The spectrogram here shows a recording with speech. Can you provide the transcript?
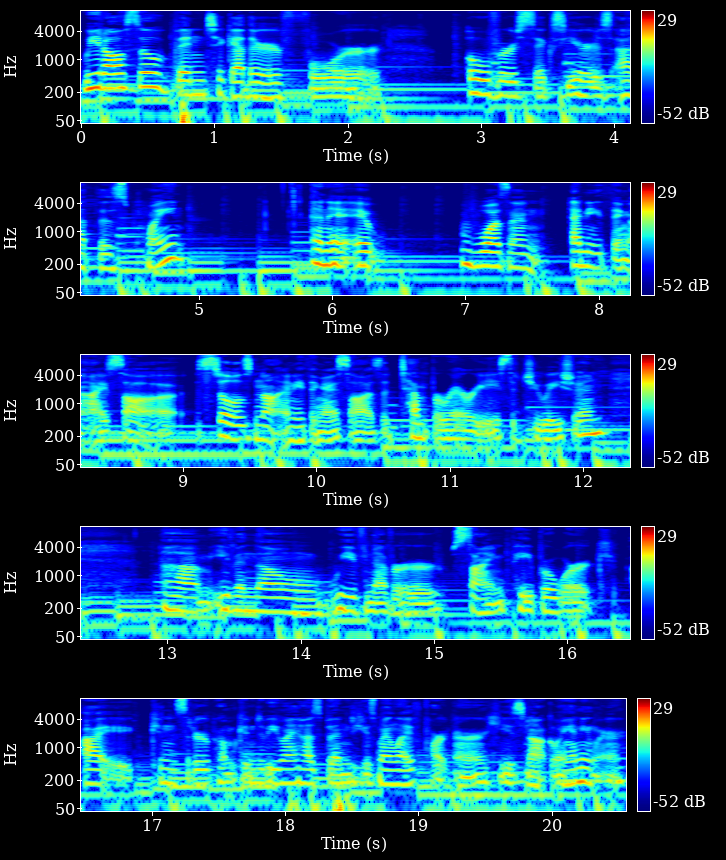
We'd also been together for over six years at this point, and it, it wasn't anything I saw, still is not anything I saw as a temporary situation. Um, even though we've never signed paperwork, I consider Pumpkin to be my husband. He's my life partner. He's not going anywhere.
